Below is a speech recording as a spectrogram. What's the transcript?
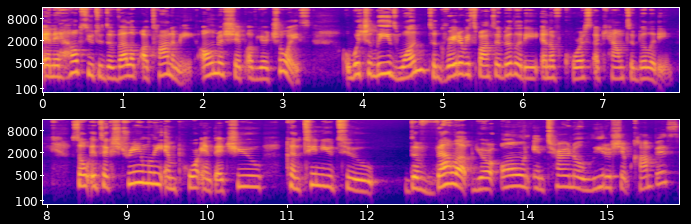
and it helps you to develop autonomy, ownership of your choice which leads one to greater responsibility and, of course, accountability. So it's extremely important that you continue to develop your own internal leadership compass,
